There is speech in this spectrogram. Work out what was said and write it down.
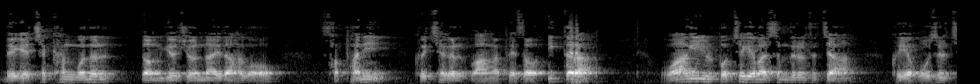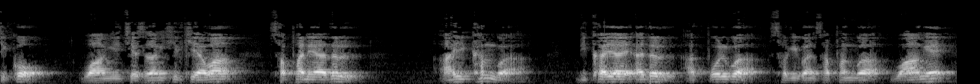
내게 책 한 권을 넘겨주었나이다 하고 사판이 그 책을 왕 앞에서 읽더라. 왕이 율법책의 말씀들을 듣자 그의 옷을 찢고 왕이 제사장 히키야와 사판의 아들 아히캄과 미카야의 아들 악볼과 서기관 사판과 왕의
